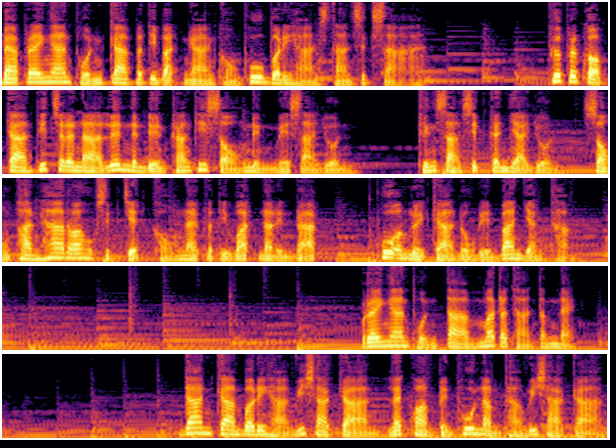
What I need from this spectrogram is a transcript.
แบบรายงานผลการปฏิบัติงานของผู้บริหารสถานศึกษา เพื่อประกอบการพิจารณาเลื่อนเงินเดือนครั้งที่ 2 1 เมษายน ถึง 30 กันยายน 2567 ของนายปฏิวัตินารินทร์รัก ผู้อำนวยการโรงเรียนบ้านยางคำรายงานผลตามมาตรฐานตำแหน่ง ด้านการบริหารวิชาการและความเป็นผู้นำทางวิชาการ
